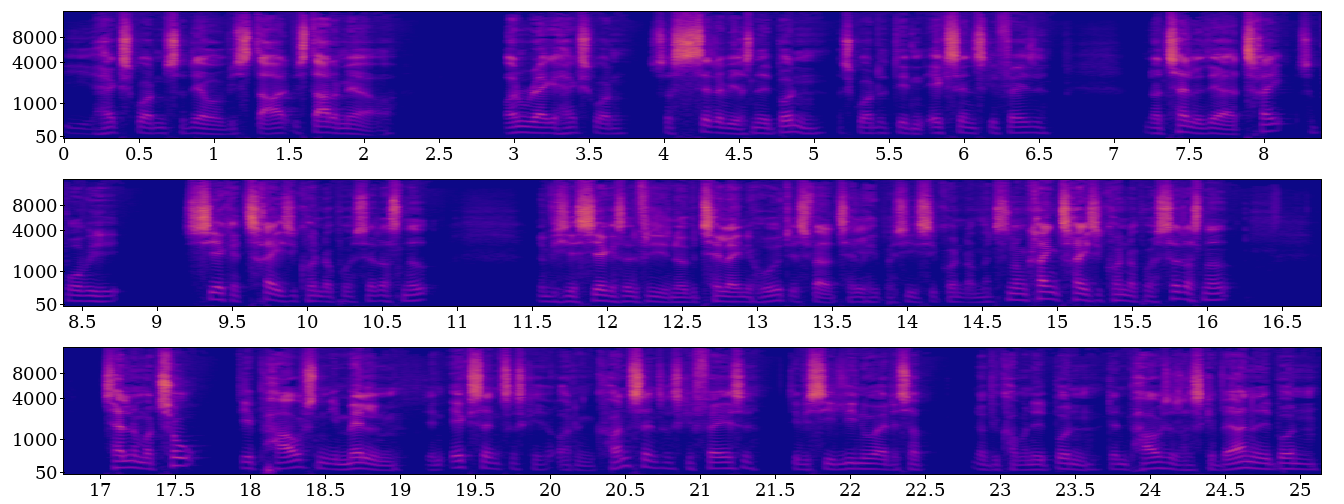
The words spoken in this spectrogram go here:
i hack squatten. Så der, hvor vi, start, vi starter med at unracke hack squatten, så sætter vi os ned i bunden af squattet. Det er den ekscentriske fase. Når tallet der er 3, så bruger vi cirka 3 sekunder på at sætte os ned. Når vi siger cirka, så er det fordi, det er noget, vi tæller ind i hovedet. Det er svært at tælle helt præcis sekunder. Men sådan omkring 3 sekunder på at sætte os ned. Tal nummer 2, det er pausen imellem den ekscentriske og den koncentriske fase. Det vil sige, lige nu er det så, når vi kommer ned i bunden, den pause, der skal være nede i bunden,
